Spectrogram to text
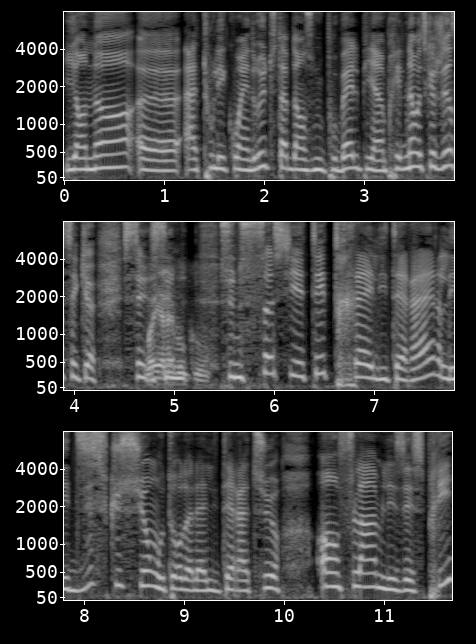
il y en a euh, à tous les coins de rue. Tu tapes dans une poubelle puis il y a un prix. Non, ce que je veux dire, c'est que c'est une, une, société très littéraire. Les discussions autour de la littérature enflamment les esprits.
